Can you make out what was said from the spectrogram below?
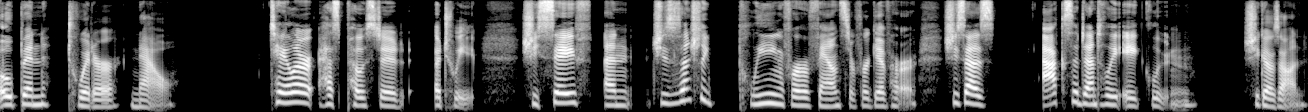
Open Twitter now. Taylor has posted a tweet. She's safe and she's essentially pleading for her fans to forgive her. She says, accidentally ate gluten. She goes on,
